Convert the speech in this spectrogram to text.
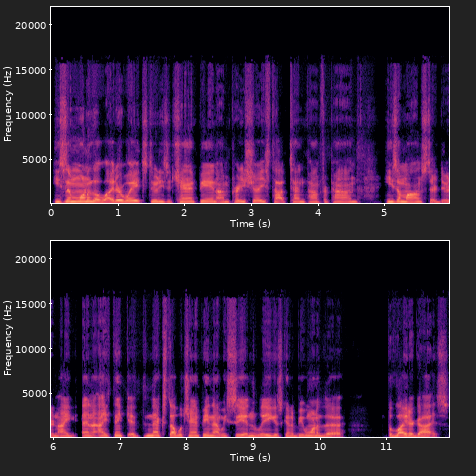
He's in one of the lighter weights, dude. He's a champion. I'm pretty sure he's top 10 pound for pound he's a monster, dude. And I and I think the next double champion that we see in the league is going to be one of the the lighter guys.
